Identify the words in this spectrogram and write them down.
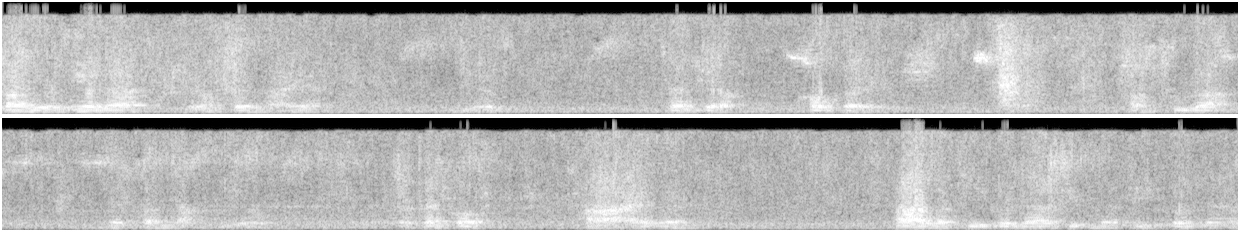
นั่งอย่างนี้นะไม่ต้องไปไหนอะ เดี๋ยวฉันจะเข้าไปทำธุระในตำหนักเดียวแล้วท่านก็หายไปห้านาทีก็แล้วสิบนาทีก็แล้ว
